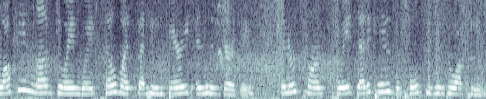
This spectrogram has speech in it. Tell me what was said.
Joaquin loved Dwyane Wade so much that he was buried in his jersey. In response, Wade dedicated this whole season to Joaquin.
